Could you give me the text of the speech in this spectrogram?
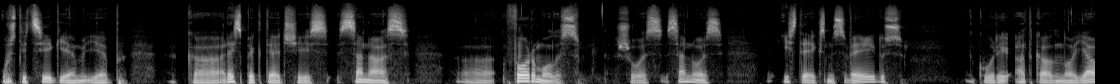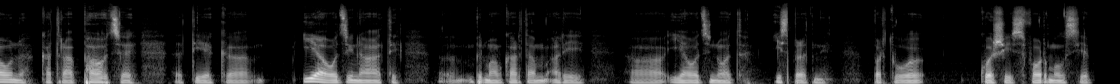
uzticīgiem, jeb kā respektēt šīs senās formulas, šos senos izteiksmes veidus, kuri atkal no jauna katrā paudzē tiek ieaudzināti, pirmām kārtām arī uh, ieaudzinot izpratni par to, ko šīs formulas, jeb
